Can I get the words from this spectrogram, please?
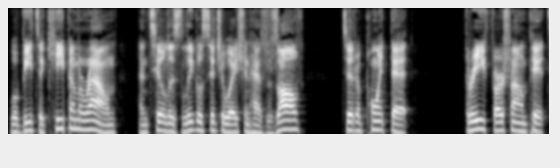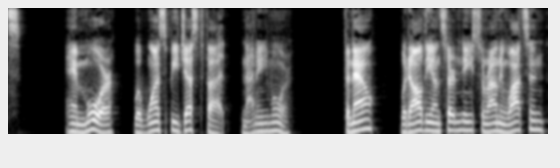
will be to keep him around until his legal situation has resolved to the point that three first round picks and more would once be justified. Not anymore. For now, with all the uncertainty surrounding Watson,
